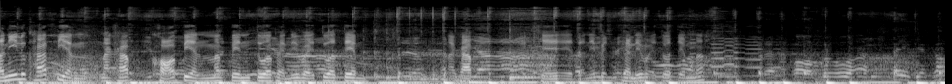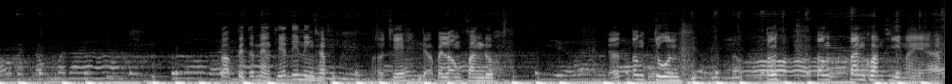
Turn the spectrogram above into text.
ตอนนี้ลูกค้าเปลี่ยนนะครับ ขอเปลี่ยนมาเป็นตัวแผ่นดินไหวตัวเต็มนะครับ โอเค ตอนนี้เป็นแผ่นดินไหวตัวเต็มเนาะ ก็เป็นตำแหน่งเทสนิดนึงครับ โอเค เดี๋ยวไปลองฟังดู เดี๋ยวต้องจูน ต้องต้องตั้งความถี่ใหม่ครับ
